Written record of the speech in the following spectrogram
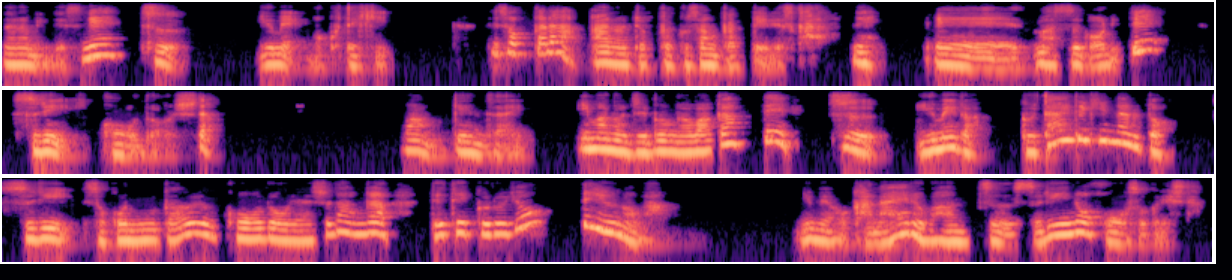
斜めにですね、ツー、夢、目的。で、そこから、あの直角三角形ですから、ね、えー、まっすぐ降りて、スリー、行動した。ワン、現在。今の自分が分かって、ツー、夢が具体的になると、スリー、そこに向かう行動や手段が出てくるよっていうのが、夢を叶えるワン、ツー、スリーの法則でした。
